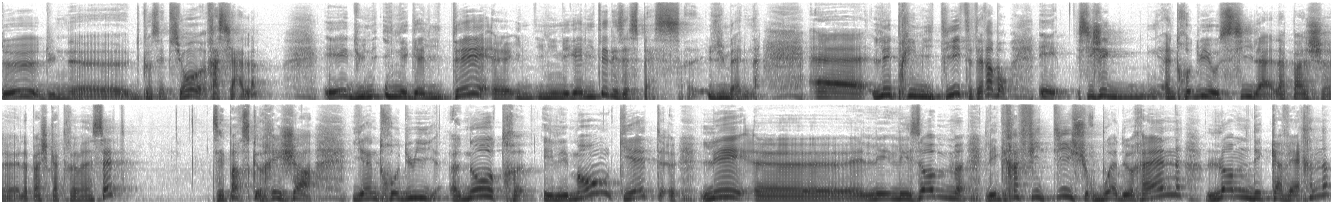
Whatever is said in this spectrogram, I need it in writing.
euh, d'une conception raciale et d'une inégalité, une inégalité des espèces humaines. les primitifs, etc. Bon, et si j'ai introduit aussi la, la, page, la page 87, c'est parce que Réja y introduit un autre élément qui est euh, euh, les, les, hommes, les graffitis sur bois de Rennes, l'homme des cavernes,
